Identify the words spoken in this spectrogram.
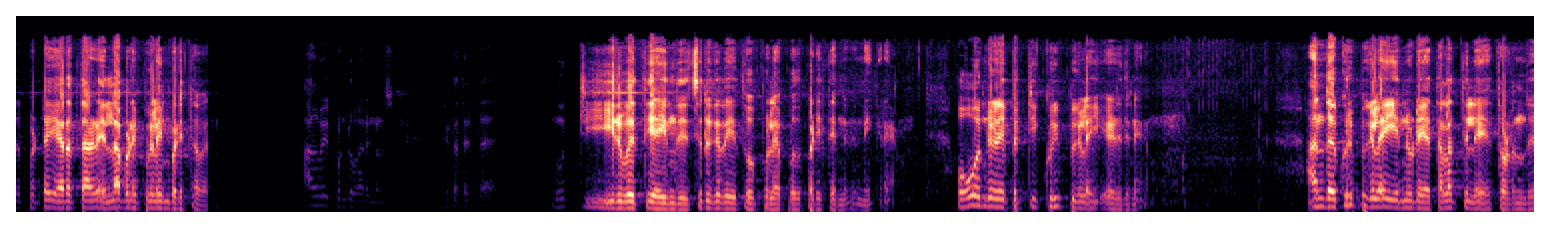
எழுதப்பட்ட ஏறத்தாழ எல்லா படைப்புகளையும் படித்தவன் ஆகவே கொண்டு வாருங்கள் சொன்னேன். கிட்டத்தட்ட நூற்றி இருபத்தி ஐந்து சிறுகதை தொகுப்புகளை அப்போது படித்தேன் நினைக்கிறேன். ஒவ்வொன்றுகளை பற்றி குறிப்புகளை எழுதினேன். அந்த குறிப்புகளை என்னுடைய தளத்திலே தொடர்ந்து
